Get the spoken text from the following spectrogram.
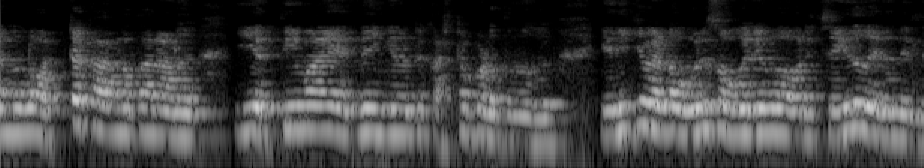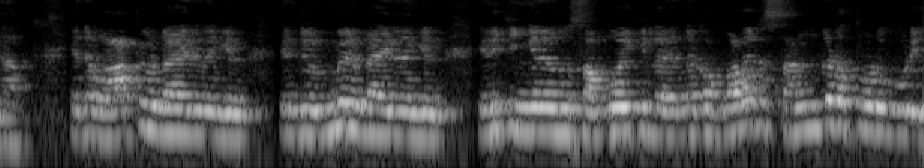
എന്നുള്ള ഒറ്റ കാരണത്താലാണ് ഈ എത്തിയുമായ എന്നെ ഇങ്ങോട്ട് കഷ്ടപ്പെടുത്തുന്നത്. എനിക്ക് വേണ്ട ഒരു സൗകര്യങ്ങളും അവർ ചെയ്തു തരുന്നില്ല. എന്റെ വാപ്പി ഉണ്ടായിരുന്നെങ്കിൽ എന്റെ ഉമ്മ ഉണ്ടായിരുന്നെങ്കിൽ എനിക്ക് സംഭവിക്കില്ല എന്നൊക്കെ വളരെ സങ്കടത്തോടു കൂടി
